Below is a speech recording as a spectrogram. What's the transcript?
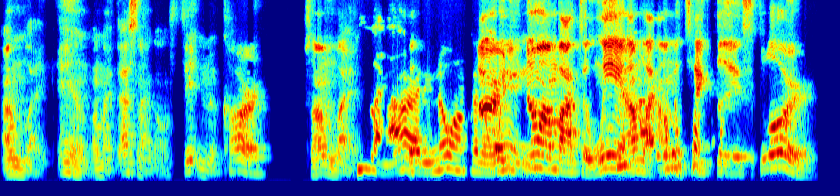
I'm like, damn. I'm like that's not gonna fit in the car. So I'm like, like, I already know I'm I gonna already win. know I'm about to win. I'm like, I'm gonna take the Explorer.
